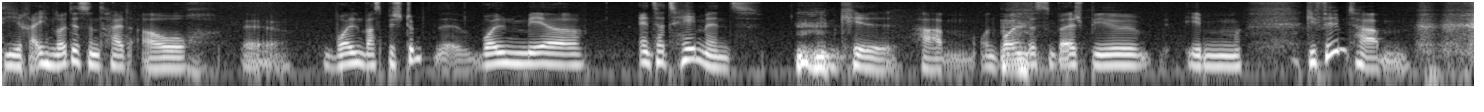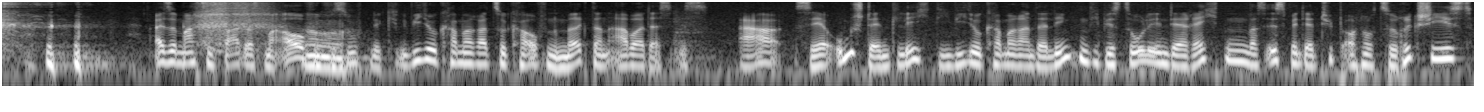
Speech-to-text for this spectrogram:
die reichen Leute sind halt auch, äh, wollen was bestimmt, äh, wollen mehr Entertainment im Kill haben und wollen das zum Beispiel eben gefilmt haben. Also macht sich Bart erstmal auf und Oh. versucht eine Videokamera zu kaufen und merkt dann aber, das ist A, sehr umständlich. Die Videokamera an der linken, die Pistole in der rechten. Was ist, wenn der Typ auch noch zurückschießt?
